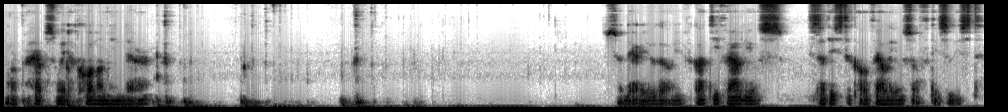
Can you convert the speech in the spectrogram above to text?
or perhaps with a column in there. So there you go you've got the values statistical values of this list.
